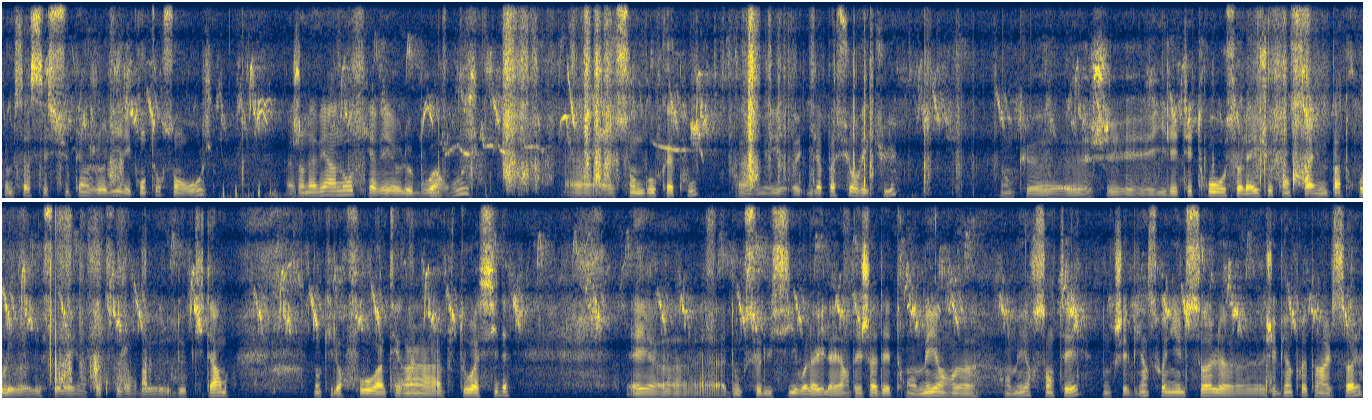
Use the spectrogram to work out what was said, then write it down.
comme ça, c'est super joli, les contours sont rouges. Euh, j'en avais un autre qui avait euh, le bois rouge, euh, Sango Kaku, mais il n'a pas survécu. Donc il était trop au soleil, je pense ça aime pas trop le, soleil en fait, ce genre de petit arbre. Donc il leur faut un terrain plutôt acide. Et euh, donc celui-ci, voilà, il a l'air déjà d'être en meilleure, euh, en meilleure santé. Donc j'ai bien soigné le sol, euh, j'ai bien préparé le sol.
